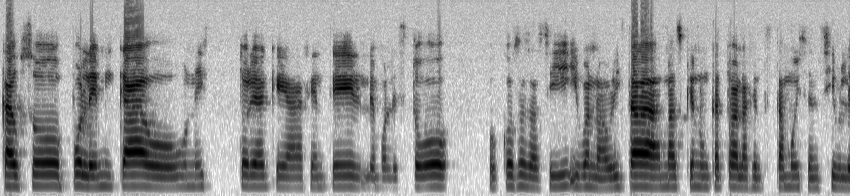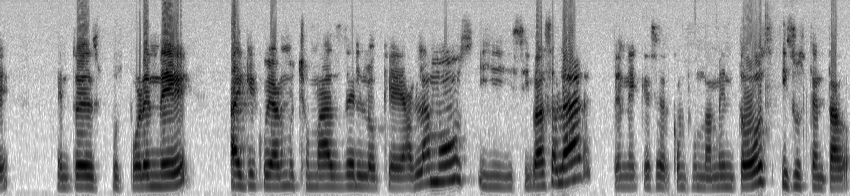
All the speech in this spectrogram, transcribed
causó polémica o una historia que a gente le molestó o cosas así. Y bueno, ahorita más que nunca toda la gente está muy sensible. Entonces, pues por ende, hay que cuidar mucho más de lo que hablamos y si vas a hablar, tiene que ser con fundamentos y sustentado,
